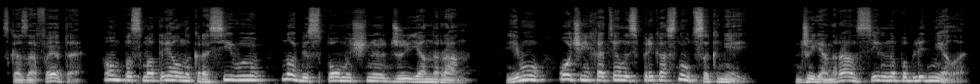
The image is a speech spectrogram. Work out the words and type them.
Сказав это, он посмотрел на красивую, но беспомощную Джи Ян Ран. Ему очень хотелось прикоснуться к ней. Джи Ян Ран сильно побледнела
